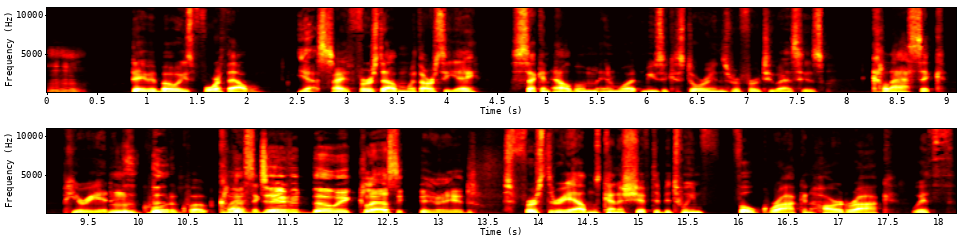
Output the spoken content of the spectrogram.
Mm-hmm. David Bowie's fourth album, Yes, right? First album with RCA, second album in what music historians refer to as his classic period, Mm, quote unquote classic. period. David Bowie classic period. His first three albums kind of shifted between folk rock and hard rock, with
